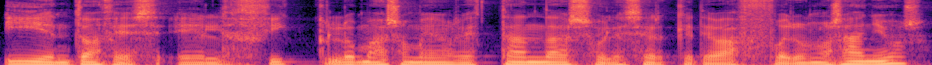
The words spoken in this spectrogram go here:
Y entonces el ciclo más o menos estándar suele ser que te vas fuera unos años,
